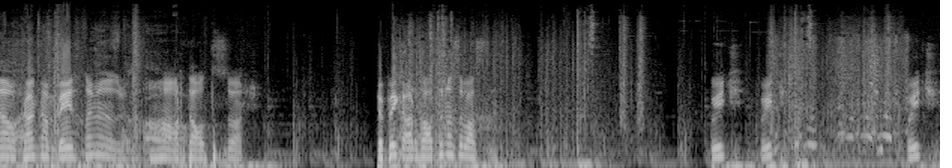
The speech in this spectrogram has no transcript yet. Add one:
O kankam B'yi tutamıyoruz biz. Aha artı altısı var. Köpek artı altı nasıl bastın? Quick, quick. Quick.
